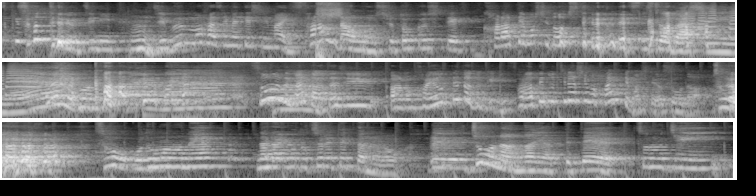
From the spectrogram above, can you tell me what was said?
付き添ってるうちにうん。自分も始めてしまい3段を取得して空手も指導してるんです。忙しいね。本当だよね。そうでなんか私あの通ってた時に空手のチラシも入ってましたよそうだそう。そう子供のね習い事連れてったのよ。で長男がやっててそのうち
